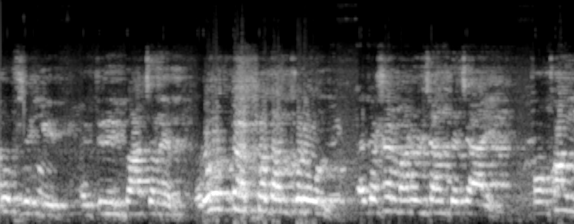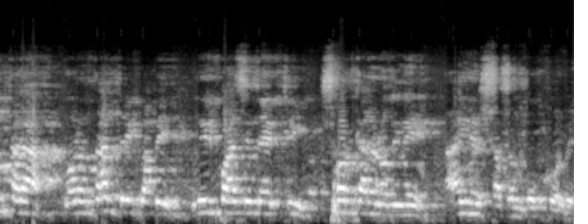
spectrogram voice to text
খুব শীঘ্র একটি নির্বাচনের রোডম্যাপ প্রদান করুন। এদেশের মানুষ জানতে চায় কখন তারা গণতান্ত্রিক ভাবে নির্বাচিত একটি সরকারের অধীনে আইনের শাসন ভোগ করবে?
